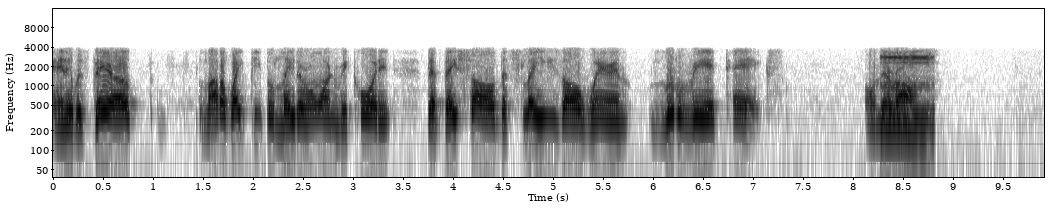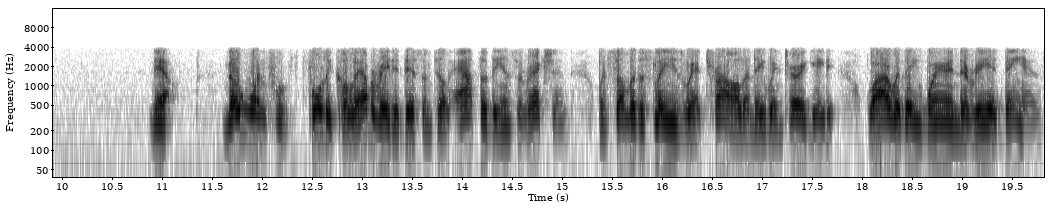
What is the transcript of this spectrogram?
And it was there, a lot of white people later on recorded that they saw the slaves all wearing little red tags on their hmm. arms. Now, no one fully collaborated this until after the insurrection, when some of the slaves were at trial and they were interrogated. Why were they wearing the red bands?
